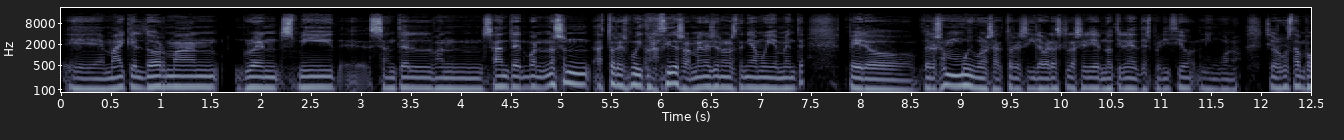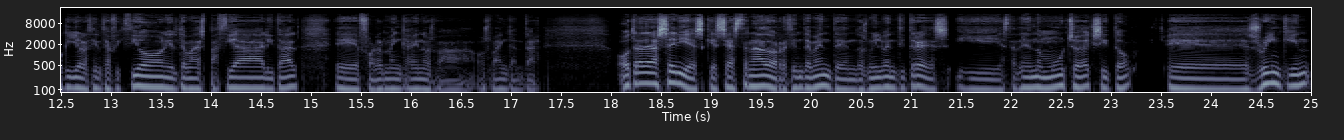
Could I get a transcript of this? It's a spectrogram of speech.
eh, Michael Dorman, Grant Smith, eh, Santel Van Santen. Bueno, no son actores muy conocidos, al menos yo no los tenía muy en mente, pero, pero son muy buenos actores y la verdad es que la serie no tiene desperdicio ninguno. Si os gusta un poquillo la ciencia ficción y el tema espacial y tal, eh, For All Mankind os va, os va a encantar. Otra de las series que se ha estrenado recientemente en 2023 y está teniendo mucho éxito es Shrinking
